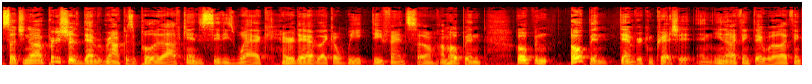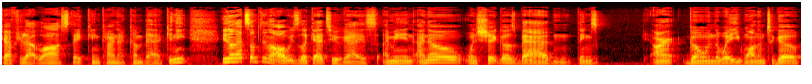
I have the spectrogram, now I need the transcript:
so you know, I'm pretty sure the Denver Broncos will pull it off. Kansas City's whack. I heard they have like a weak defense, so I'm hoping, hoping, hoping Denver can crash it. And, you know, I think they will. I think after that loss, they can kind of come back. And, you, you know, that's something to always look at, too, guys. I mean, I know when shit goes bad and things aren't going the way you want them to go,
